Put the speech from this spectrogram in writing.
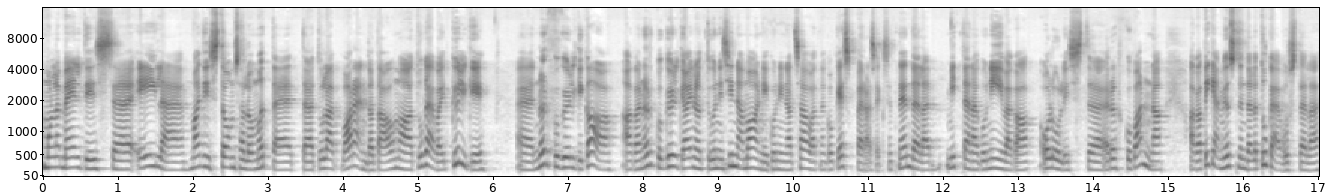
mulle meeldis äh, eile Madis Toomsalu mõte, et tuleb arendada oma tugevaid külgi, nõrku külgi ka, aga nõrku külgi ainult kuni sinnamaani, kuni nad saavad nagu keskpäraseks, et nendele mitte nagu nii väga olulist rõhku panna, aga pigem just nendele tugevustele.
